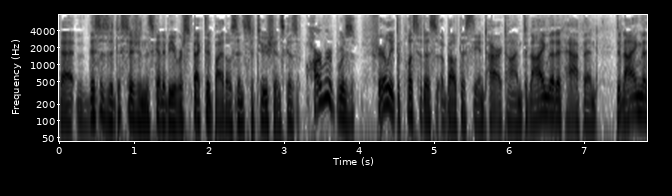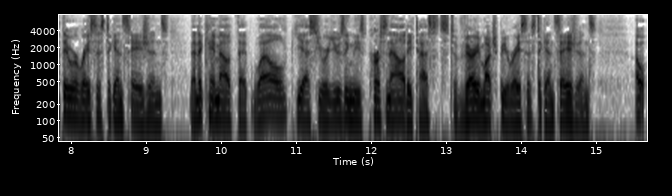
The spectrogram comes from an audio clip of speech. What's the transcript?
that this is a decision that's going to be respected by those institutions because Harvard was fairly duplicitous about this the entire time, denying that it happened, denying that they were racist against Asians. Then it came out that, well, yes, you were using these personality tests to very much be racist against Asians. Oh,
